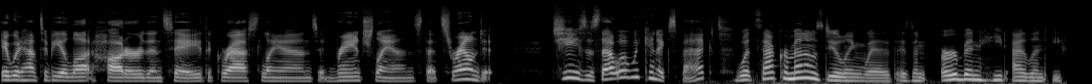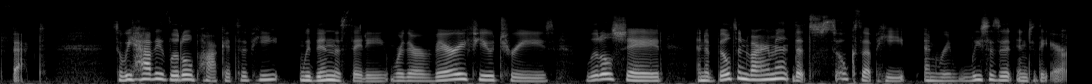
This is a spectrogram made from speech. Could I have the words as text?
it would have to be a lot hotter than, say, the grasslands and ranch lands that surround it. Geez, is that what we can expect? What Sacramento's dealing with is an urban heat island effect. So we have these little pockets of heat within the city where there are very few trees, little shade, and a built environment that soaks up heat and releases it into the air.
